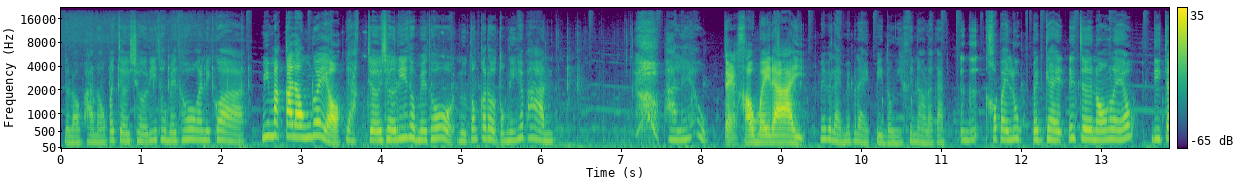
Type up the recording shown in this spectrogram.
เดี๋ยวเราพาน้องไปเจอเชอร์รี่โทเมโต้กันดีกว่า มีมักกะลองด้วยเหรอ อยากเจอเชอร์รี่โทเมโต้หนูต้องกระโดดตรงนี้ให้ผ่าน ผ่านแล้ว แต่เข้าไม่ได้ ไม่เป็นไรไม่เป็นไรปีนตรงนี้ขึ้นเอาแล้วกันอึกเข้าไปลูก เป็นไงได้เจอน้องแล้ว ดีใจ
